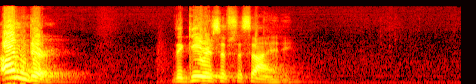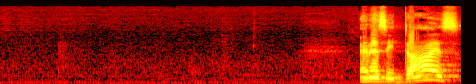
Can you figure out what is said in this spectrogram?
under the gears of society. And as he dies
